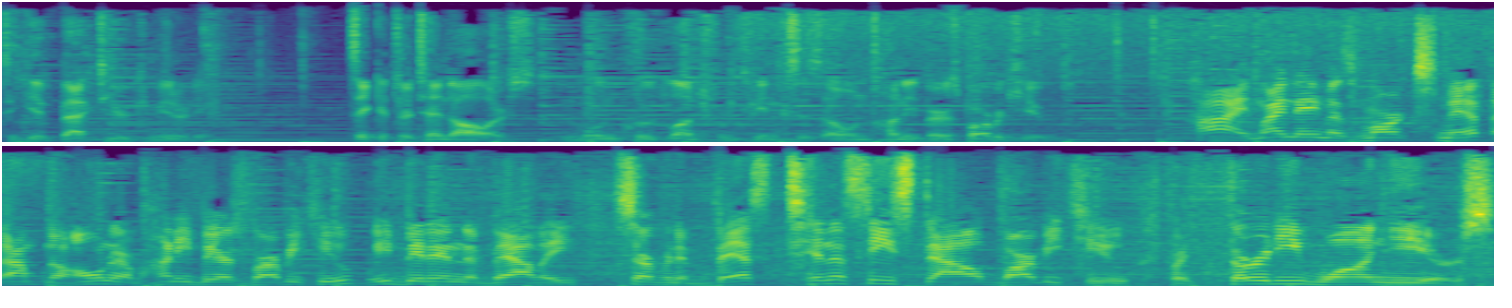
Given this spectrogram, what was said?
to give back to your community. Tickets are $10 and will include lunch from Phoenix's own Honey Bears Barbecue. Hi, my name is Mark Smith. I'm the owner of Honey Bears Barbecue. We've been in the Valley serving the best Tennessee style barbecue for 31 years.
